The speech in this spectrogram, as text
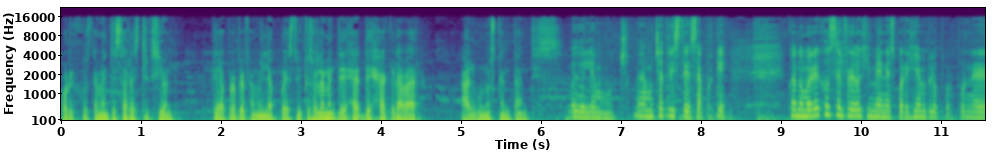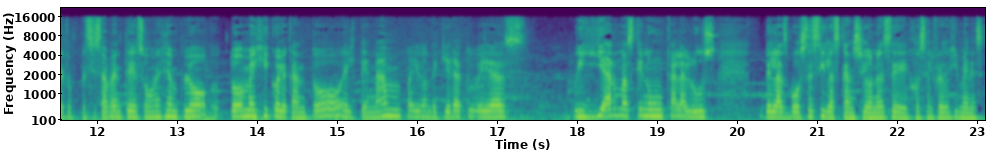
por justamente esta restricción que la propia familia ha puesto y que solamente deja, deja grabar a algunos cantantes? Me duele mucho, me da mucha tristeza porque cuando muere José Alfredo Jiménez, por ejemplo, por poner precisamente eso, un ejemplo, todo México le cantó el Tenampa y donde quiera tú veías brillar más que nunca la luz de las voces y las canciones de José Alfredo Jiménez.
